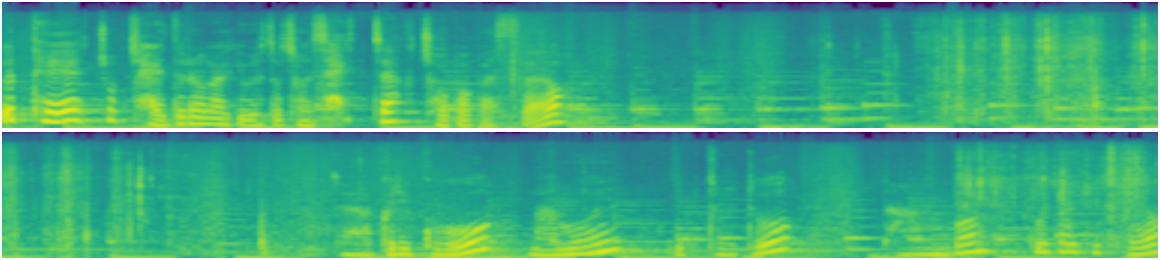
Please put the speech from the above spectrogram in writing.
자, 끝에 좀 잘 들어가기 위해서 전 살짝 접어 봤어요. 자, 그리고 남은 잎들도 다 한번 꽂아 주세요.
